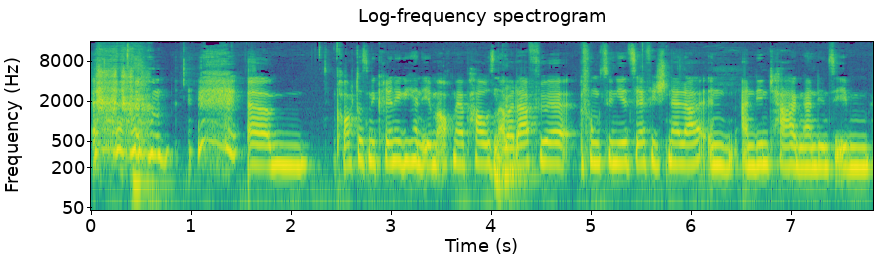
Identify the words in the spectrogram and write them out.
ähm, braucht das Migränegehirn eben auch mehr Pausen. Okay. Aber dafür funktioniert sehr viel schneller in, an den Tagen, an denen es eben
